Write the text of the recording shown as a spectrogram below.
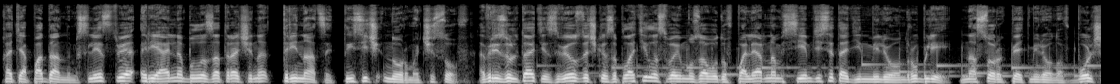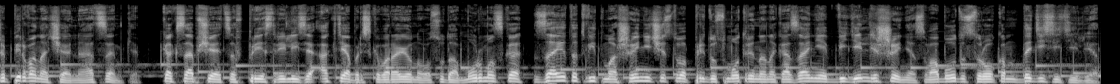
хотя по данным следствия реально было затрачено 13 тысяч норма часов. В результате «Звездочка» заплатила своему заводу в Полярном 71 миллион рублей, на 45 миллионов больше первоначальной оценки. Как сообщается в пресс-релизе Октябрьского районного суда Мурманска, за этот вид мошенничества предусмотрено наказание в виде лишения свободы сроком до 10 лет.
